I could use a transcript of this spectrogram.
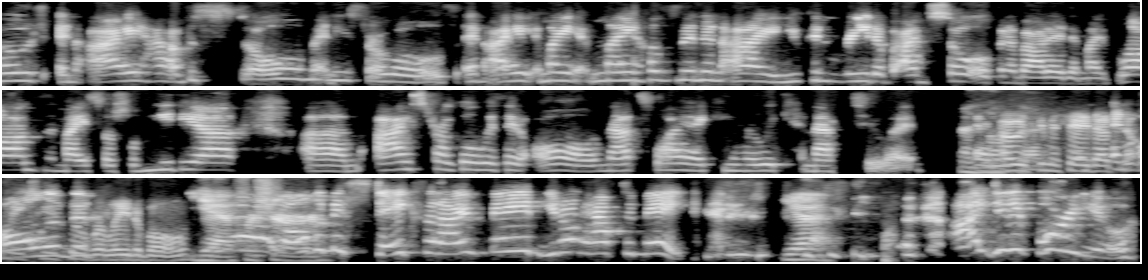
coach, and I have so many struggles. And I, my, my husband and I, you can read about. I'm so open about it in my blogs and my social media. Um, I struggle with it all, and that's why I can really connect to it. I And- I was gonna say that's And what all makes of you so the- relatable. yeah, for And all the mistakes that I've made, you don't have to make. Yeah. I did it for you.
